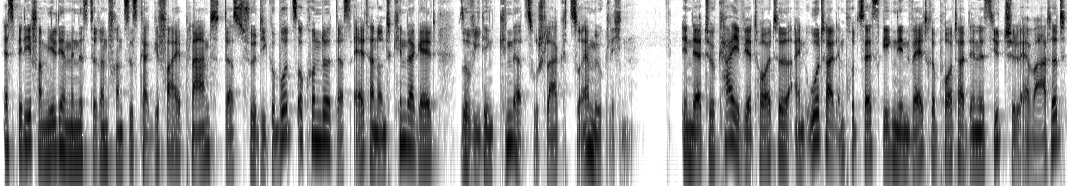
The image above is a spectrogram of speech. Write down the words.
SPD-Familienministerin Franziska Giffey plant, das für die Geburtsurkunde, das Eltern- und Kindergeld sowie den Kinderzuschlag zu ermöglichen. In der Türkei wird heute ein Urteil im Prozess gegen den Weltreporter Dennis Yücel erwartet.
